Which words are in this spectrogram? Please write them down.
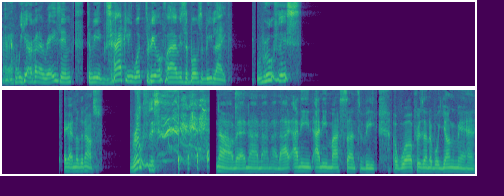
uh, we are gonna raise him to be exactly what 305 is supposed to be like ruthless. I got nothing else. Ruthless. nah, man, nah, nah, nah, nah. I, I need, I need my son to be a well presentable young man,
